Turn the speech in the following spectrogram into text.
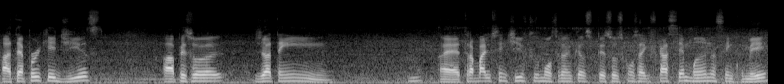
Até porque dias a pessoa já tem é, trabalhos científicos mostrando que as pessoas conseguem ficar semanas sem comer.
